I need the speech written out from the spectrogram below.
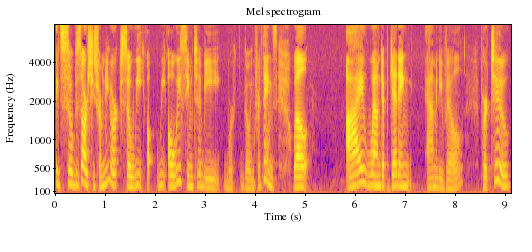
It's so bizarre. She's from New York, so we we always seem to be work, going for things. Well, I wound up getting Amityville Part Two,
